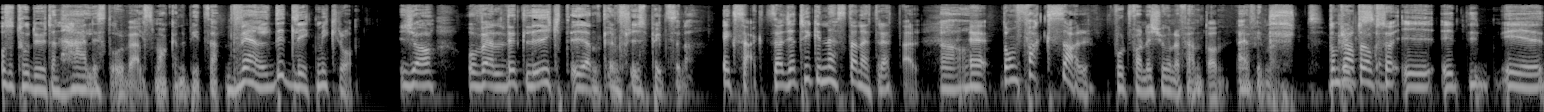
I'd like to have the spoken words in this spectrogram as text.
och så tog du ut en härlig stor välsmakande pizza. Väldigt lik mikron. Ja, och väldigt likt egentligen fryspizzorna. Exakt, så jag tycker nästan ett rätt där. Eh, de faxar fortfarande 2015, är filmen. De pratar också i, i, i,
